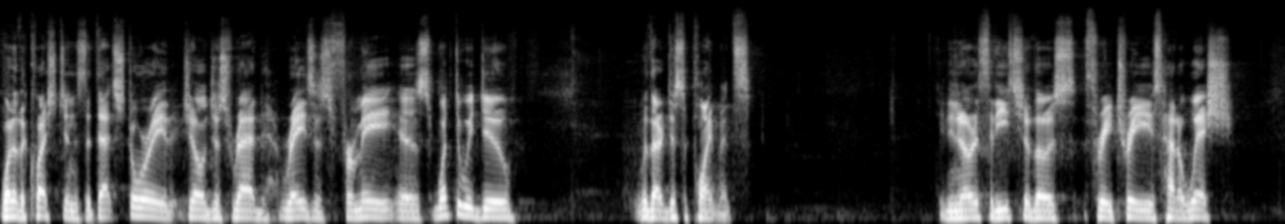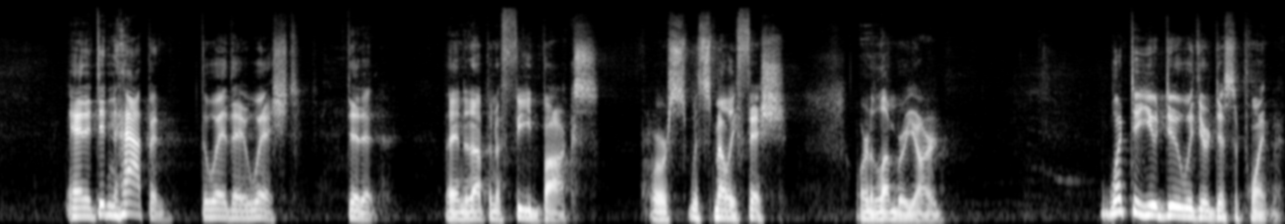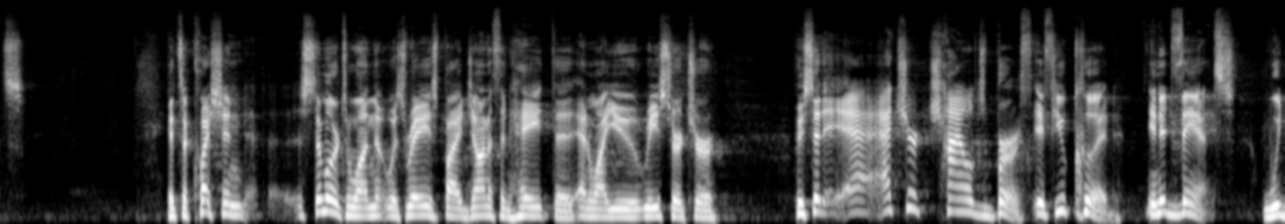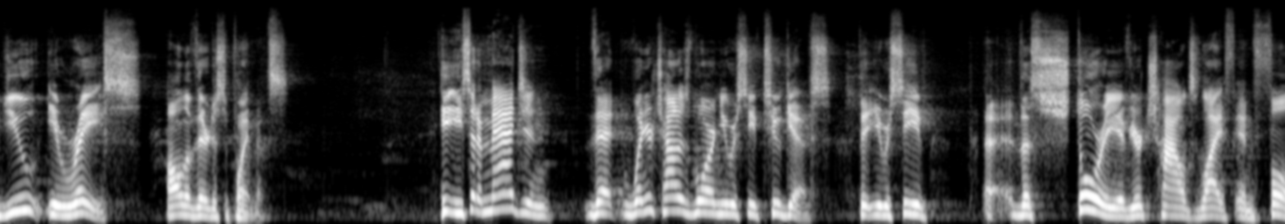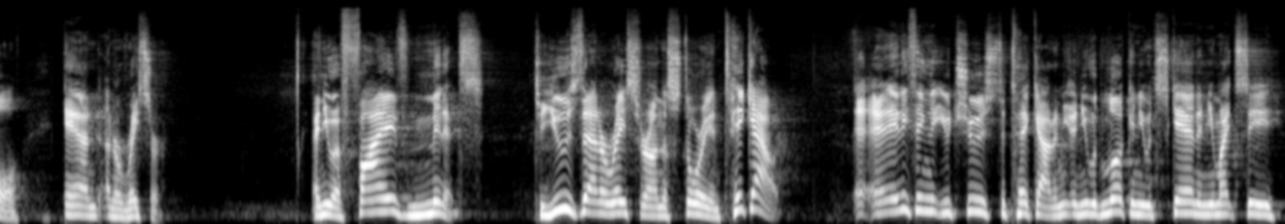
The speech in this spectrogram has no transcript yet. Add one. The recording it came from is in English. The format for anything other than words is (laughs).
One of the questions that that story that Jill just read raises for me is what do we do with our disappointments? Did you notice that each of those three trees had a wish and it didn't happen the way they wished, did it? They ended up in a feed box or with smelly fish or in a lumber yard. What do you do with your disappointments? It's a question similar to one that was raised by Jonathan Haidt, the NYU researcher, who said, At your child's birth, if you could, in advance, would you erase all of their disappointments? He, he said, Imagine that when your child is born, you receive two gifts, that you receive uh, the story of your child's life in full and an eraser. And you have five minutes to use that eraser on the story and take out anything that you choose to take out. And you, would look and you would scan and you might see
